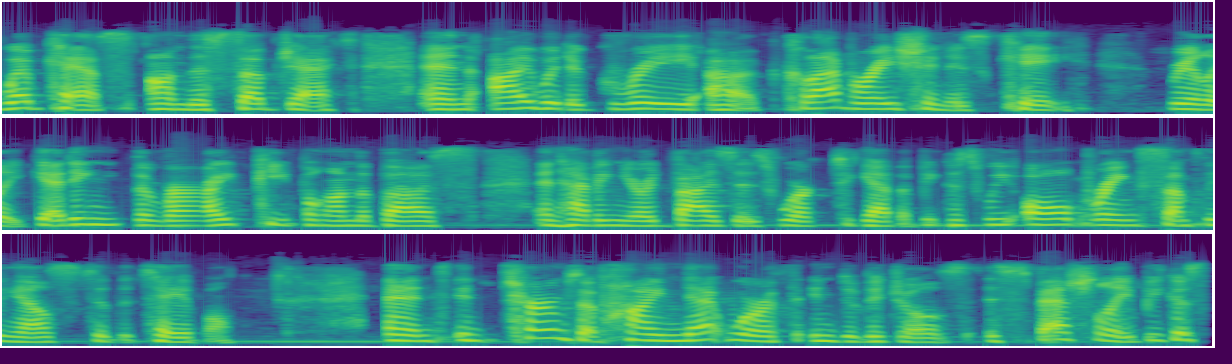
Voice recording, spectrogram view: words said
webcasts on this subject. And I would agree, uh, collaboration is key really getting the right people on the bus and having your advisors work together because we all bring something else to the table. And in terms of high net worth individuals, especially because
